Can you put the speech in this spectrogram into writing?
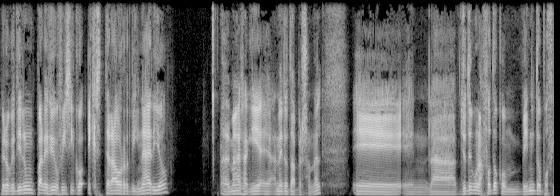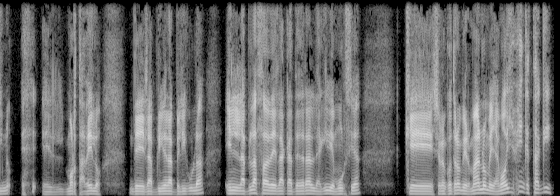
pero que tiene un parecido físico extraordinario. Además, aquí eh, anécdota personal. Eh, yo tengo una foto con Benito Pocino, el mortadelo de la primera película, en la plaza de la catedral de aquí de Murcia, que se lo encontró mi hermano, me llamó, oye, ven que está aquí.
